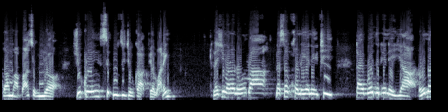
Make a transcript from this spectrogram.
သွားမှာပါဆိုပြီးတော့ယူကရိန်းစစ်ဦးစီးချုပ်ကပြောပါတယ်။လက်ရှိမှာတော့နိုဝင်ဘာ29ရက်နေ့အထိတိုက်ပွဲသတင်းတွေရနိုဝင်ဘာ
